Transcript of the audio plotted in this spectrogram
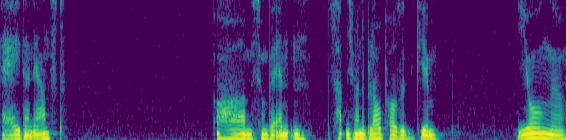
Ey, dein Ernst? Oh, Mission beenden. Es hat nicht mal eine Blaupause gegeben. Junge.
